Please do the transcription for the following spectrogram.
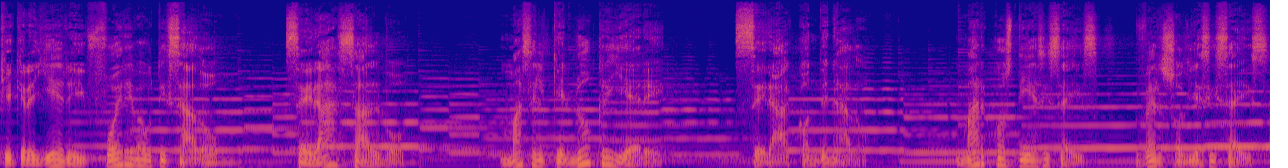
que creyere y fuere bautizado será salvo, mas el que no creyere será condenado. Marcos 16, verso 16.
